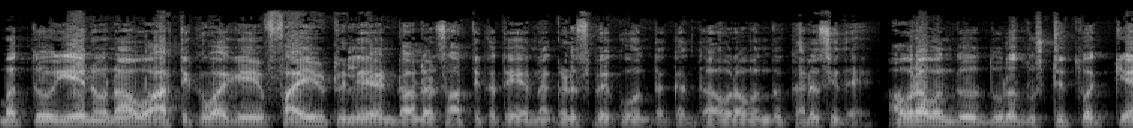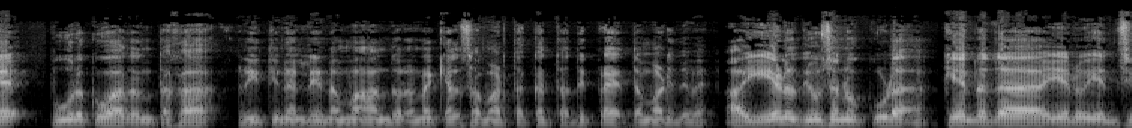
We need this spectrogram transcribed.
ಮತ್ತು ಏನು ನಾವು ಆರ್ಥಿಕವಾಗಿ ಫೈವ್ ಟ್ರಿಲಿಯನ್ ಡಾಲರ್ಸ್ ಆರ್ಥಿಕತೆಯನ್ನು ಗಳಿಸಬೇಕು ಅಂತಕ್ಕಂಥ ಅವರ ಒಂದು ಕನಸಿದೆ. ಅವರ ಒಂದು ದೂರದೃಷ್ಟಿತ್ವಕ್ಕೆ ಪೂರಕವಾದಂತಹ ರೀತಿನಲ್ಲಿ ನಮ್ಮ ಆಂದೋಲನ ಕೆಲಸ ಮಾಡ್ತಕ್ಕಂಥದ್ದಕ್ಕೆ ಪ್ರಯತ್ನ ಮಾಡಿದ್ದೇವೆ. ಆ ಏಳು ದಿವಸನೂ ಕೂಡ ಕೇಂದ್ರದ ಏನು N C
